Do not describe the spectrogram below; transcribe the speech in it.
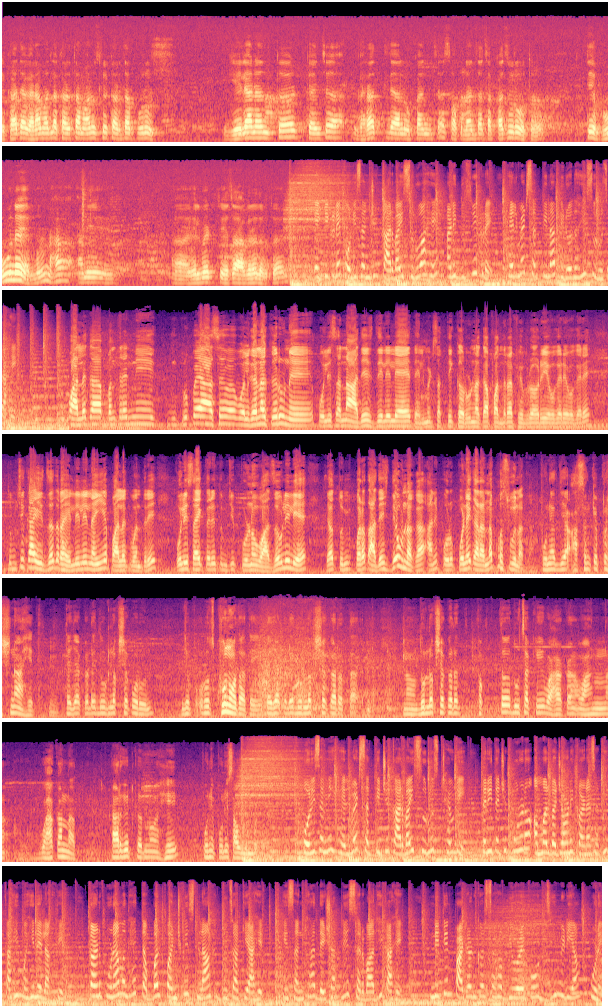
एखाद्या घरामधला करता माणूस किंवा करता पुरुष गेल्यानंतर त्यांच्या घरातल्या लोकांच्या स्वप्नांचा चक्काचूर होतो. ते होऊ नये म्हणून हा आम्ही हेल्मेट याचा आग्रह धरतो आहे एकीकडे पोलिसांची कारवाई सुरू आहे आणि दुसरीकडे हेल्मेट सक्तीला विरोधही सुरूच आहे. पालका मंत्र्यांनी कृपया असं वल्गना करू नये. पोलिसांना आदेश दिलेले आहेत हेल्मेट सक्ती करू नका पंधरा फेब्रुवारी वगैरे वगैरे. तुमची काही इज्जत राहिलेली नाही आहे पालकमंत्री. पोलीस आयुक्तांनी तुमची पूर्ण वाजवलेली आहे. तेव्हा तुम्ही परत आदेश देऊ नका आणि पुणेकरांना फसवू नका. पुण्यात जे असंख्य प्रश्न आहेत त्याच्याकडे दुर्लक्ष करून जे रोज खून होतात ते त्याच्याकडे दुर्लक्ष करता दुर्लक्ष करत फक्त दुचाकी वाहका वाहन वाहकांना टार्गेट करणं हे पुणे पोलीस अवलंबत आहे. पोलिसांनी हेल्मेट सक्तीची कारवाई सुरूच ठेवली तरी त्याची पूर्ण अंमलबजावणी करण्यासाठी काही महिने लागतील. कारण पुण्यामध्ये तब्बल पंचवीस लाख दुचाकी आहेत. ही संख्या देशातली सर्वाधिक आहे. Nitin पाटणकरसह bureau report Zee media Pune.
